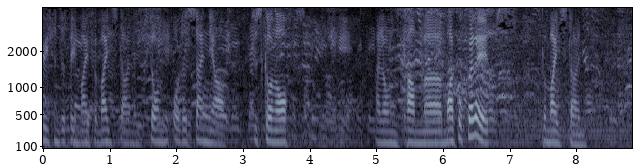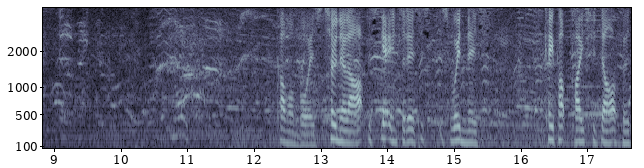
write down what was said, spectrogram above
Substitution just been made for Maidstone is Don Odesanya just gone off and on's come uh, Michael Phillips for Maidstone. Come on boys, 2-0 up, let's get into this, let's, let's win this. Keep up pace with Dartford.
